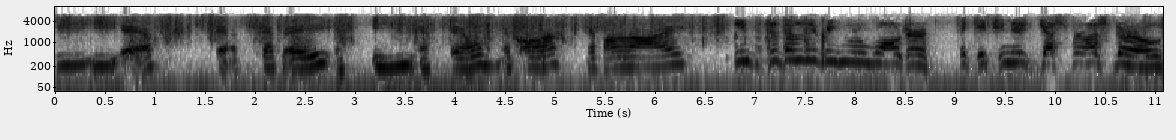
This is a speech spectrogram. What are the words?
D E F F F A F E F L F R F R I. Into the living room, Walter. The kitchen is just for us girls.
